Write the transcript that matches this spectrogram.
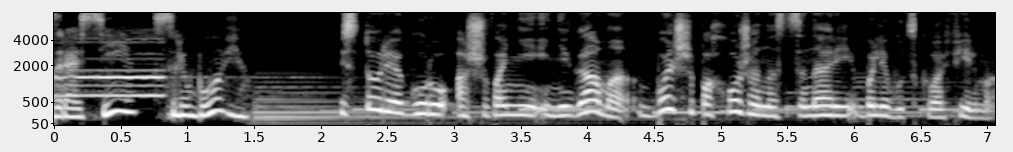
Из России с любовью. История гуру Ашвани и Нигама больше похожа на сценарий болливудского фильма.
